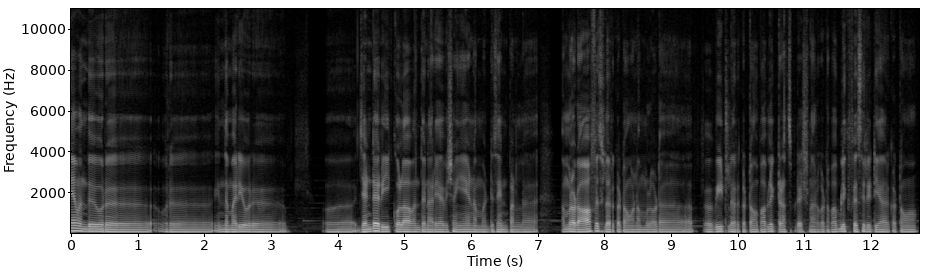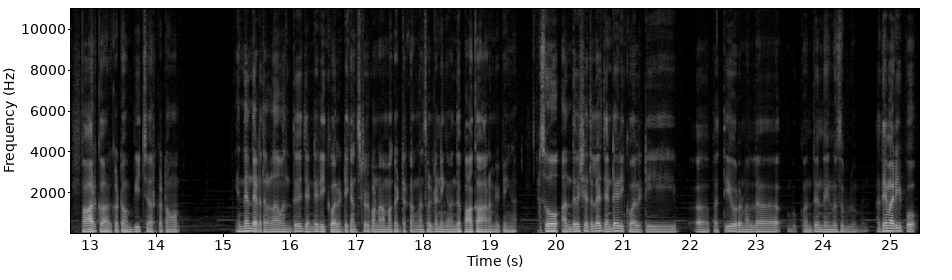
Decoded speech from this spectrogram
ஏன் வந்து ஒரு ஒரு இந்த மாதிரி ஒரு ஜெண்டர் ஈக்குவலாக வந்து நிறையா விஷயம் ஏன் நம்ம டிசைன் பண்ணல? நம்மளோட ஆஃபீஸில் இருக்கட்டும் நம்மளோட வீட்டில் இருக்கட்டும் பப்ளிக் டிரான்ஸ்போர்ட்டேஷனாக இருக்கட்டும் பப்ளிக் ஃபெசிலிட்டியாக இருக்கட்டும் பார்க்காக இருக்கட்டும் பீச்சாக இருக்கட்டும் எந்தெந்த இடத்துலலாம் வந்து ஜெண்டர் ஈக்குவாலிட்டி கன்சிடர் பண்ணாமல் கட்டிருக்காங்கன்னு சொல்லிட்டு நீங்கள் வந்து பார்க்க ஆரம்பிப்பீங்க. ஸோ அந்த விஷயத்தில் ஜெண்டர் ஈக்குவாலிட்டி பற்றி ஒரு நல்ல புக் வந்து இந்த இன்விசிபிள் உமன் அதே மாதிரி இப்போது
